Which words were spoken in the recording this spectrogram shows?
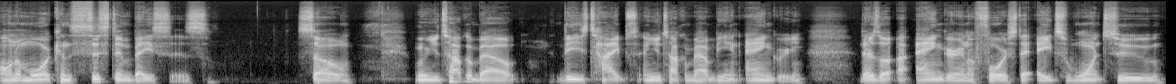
on a more consistent basis. So when you talk about these types and you talk about being angry, there's a, a anger and a force that eights want to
